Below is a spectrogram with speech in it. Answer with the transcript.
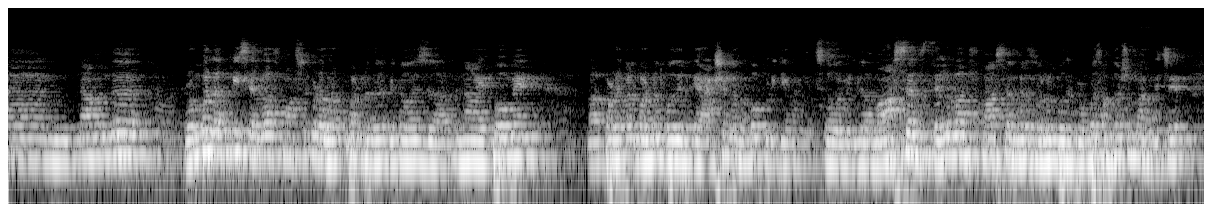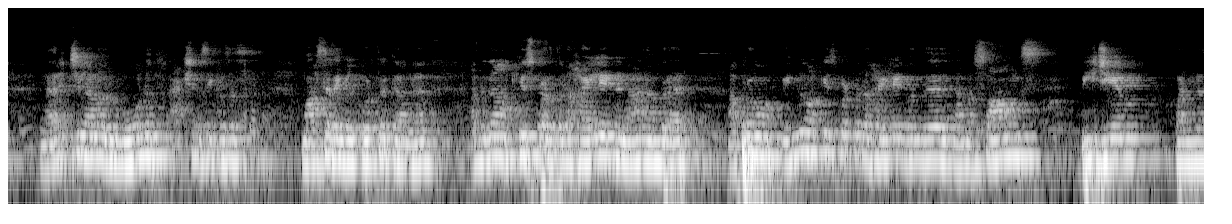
um, நான் வந்து ரொம்ப லக்கி செல்வாஸ் மாஸ்டர் கூட ஒர்க் பண்ணது பிகாஸ் uh, நான் எப்போவுமே படங்கள் பண்ணும்போது எனக்கு ஆக்ஷன் ரொம்ப பிடிக்கும் ஸோ இதில் மாஸ்டர் செல்வா மாஸ்டர்ங்கிற சொல்லும்போது எனக்கு ரொம்ப சந்தோஷமாக இருந்துச்சு. நரிச்சலான ஒரு மூணு ஆக்ஷன் சீக்வன்சஸ் மாஸ்டர் எங்களுக்கு கொடுத்துருக்காங்க. அதுதான் அக்யூஸ் படத்தோட ஹைலைட்னு நான் நம்புகிறேன் அப்புறம் இன்னும் அக்யூஸ் படத்தோட ஹைலைட் வந்து நம்ம சாங்ஸ் பிஜிஎம் பண்ண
